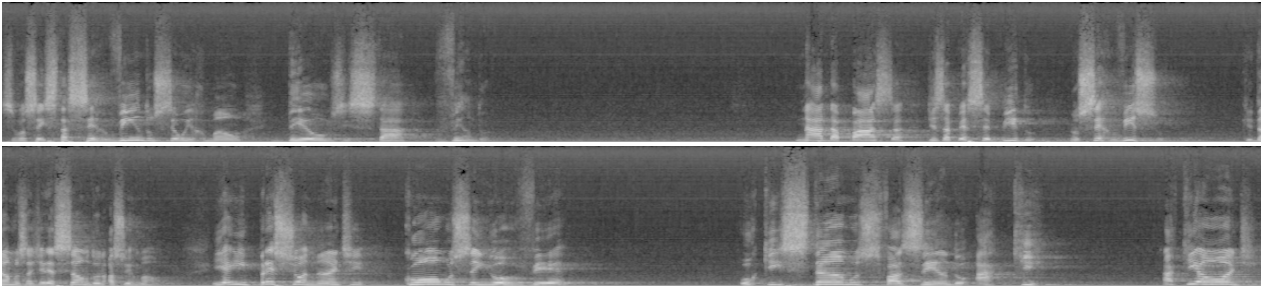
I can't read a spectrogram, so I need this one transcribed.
Se você está servindo o seu irmão, Deus está vendo. Nada passa desapercebido no serviço que damos na direção do nosso irmão. E é impressionante como o Senhor vê o que estamos fazendo aqui. Aqui aonde?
